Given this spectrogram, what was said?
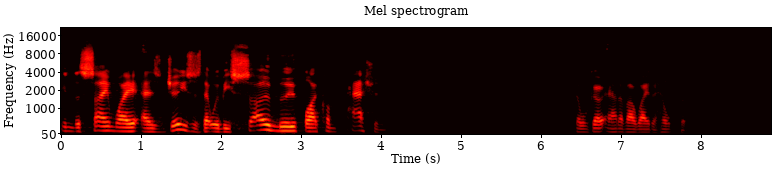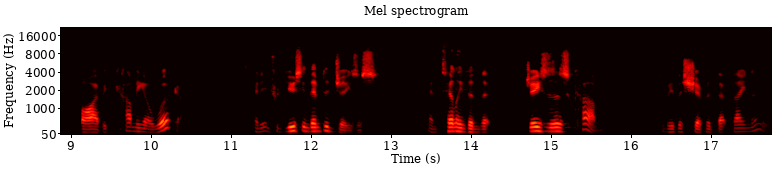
in the same way as Jesus that we'll be so moved by compassion that we'll go out of our way to help them by becoming a worker and introducing them to Jesus and telling them that Jesus has come to be the shepherd that they need.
